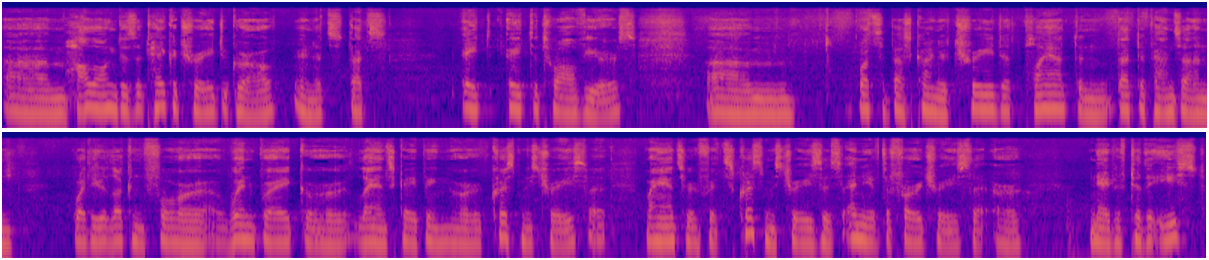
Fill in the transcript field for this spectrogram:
Um, how long does it take a tree to grow? And it's that's eight eight to twelve years. Um, what's the best kind of tree to plant? And that depends on whether you're looking for a windbreak or landscaping or Christmas trees. Uh, my answer, if it's Christmas trees, is any of the fir trees that are native to the east.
